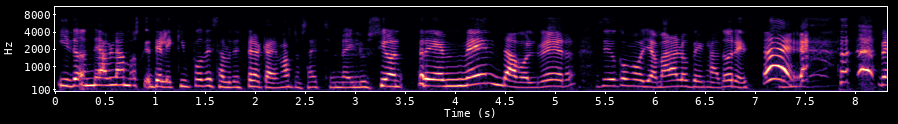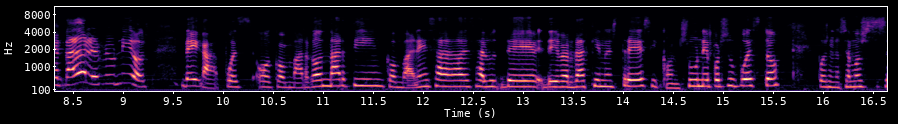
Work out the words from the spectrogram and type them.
y donde hablamos del equipo de Salud Esfera, que además nos ha hecho una ilusión tremenda volver. Ha sido como llamar a los Vengadores. ¡Eh! ¡Vengadores, reunidos! Venga, pues o con Margot Martín, con Vanessa de Salud de, de Verdad Tienes Tres y con Sune, por supuesto, pues nos hemos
